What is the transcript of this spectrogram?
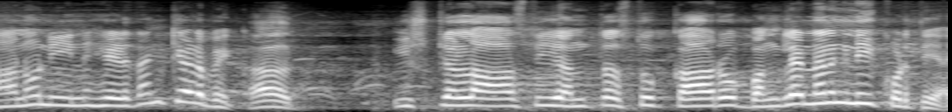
ನಾನು ನೀನು ಹೇಳ್ದಂಗೆ ಕೇಳ್ಬೇಕು. ಹೌದು. ಇಷ್ಟೆಲ್ಲ ಆಸ್ತಿ ಅಂತಸ್ತು ಕಾರು ಬಂಗ್ಲೆ ನನಗೆ ನೀ ಕೊಡ್ತೀಯ?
